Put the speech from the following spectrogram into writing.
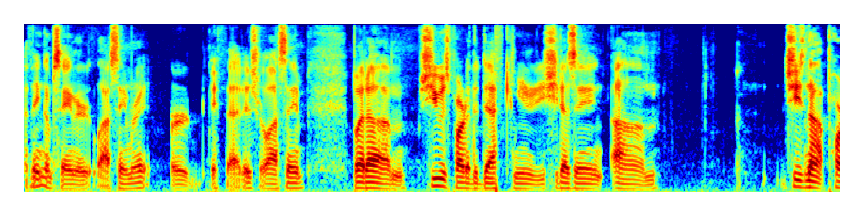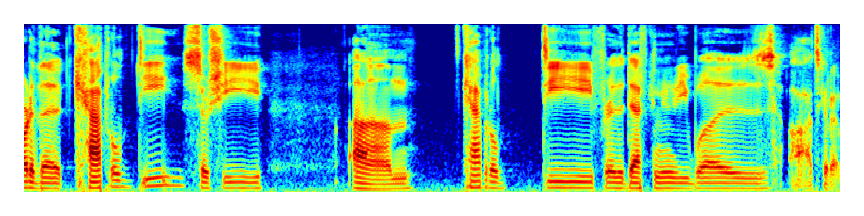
I think I'm saying her last name right, or if that is her last name. But um, she was part of the deaf community. She doesn't. Um, she's not part of the capital D, so she. Um, capital D for the deaf community was. Oh, it's gonna.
